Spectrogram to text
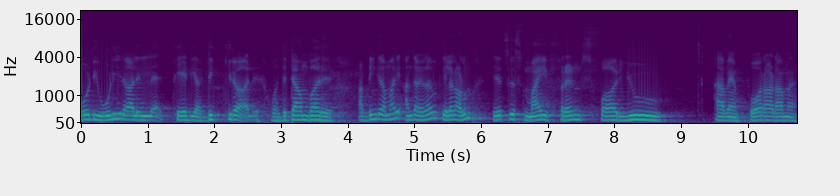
ஓடி ஒளிகிற ஆள் இல்லை. தேடி அடிக்கிற ஆள். வந்துட்டான் பாரு. அப்படிங்கிற மாதிரி அந்த அளவுக்கு இல்லைனாலும் it's is my friends for you அவன் போராடாமல்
